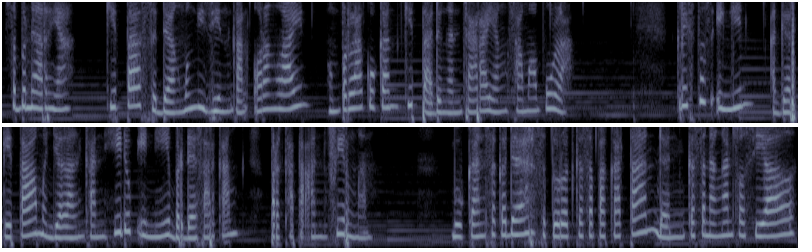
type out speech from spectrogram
sebenarnya kita sedang mengizinkan orang lain memperlakukan kita dengan cara yang sama pula. Kristus ingin agar kita menjalankan hidup ini berdasarkan perkataan firman. Bukan sekedar seturut kesepakatan dan kesenangan sosial,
